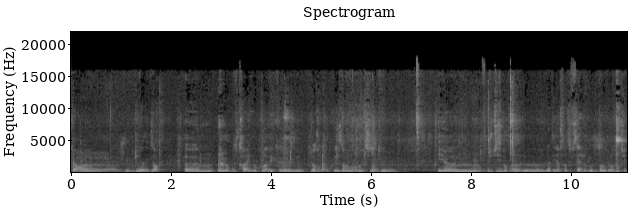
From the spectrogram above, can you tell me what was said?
Car euh, je vais vous donner un exemple. Euh, je travaille beaucoup avec euh, plusieurs entreprises dans l'aéronautique euh, et euh, j'utilise beaucoup euh, l'intelligence artificielle dans le bureau d'études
